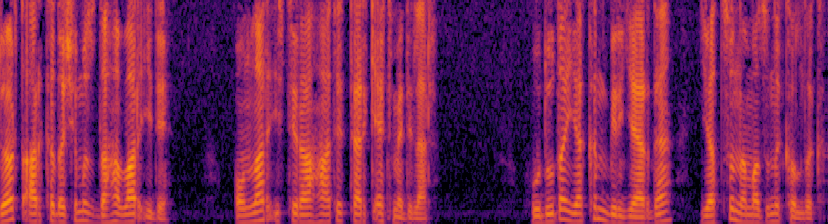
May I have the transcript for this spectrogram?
Dört arkadaşımız daha var idi. Onlar istirahati terk etmediler. Hududa yakın bir yerde yatsı namazını kıldık.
